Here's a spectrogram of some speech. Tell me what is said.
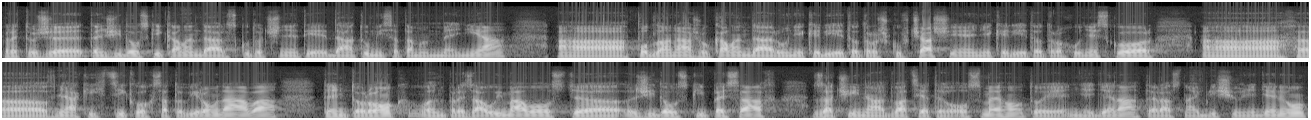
pretože ten židovský kalendár, skutočne tie dátumy sa tam menia a podľa nášho kalendáru niekedy je to trošku včasšie, niekedy je to trochu neskôr a e, v nejakých cykloch sa to vyrovnáva. Tento rok, len pre zaujímavosť, e, židovský Pesach začína 28. to je nedela, teraz najbližšiu nedelu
